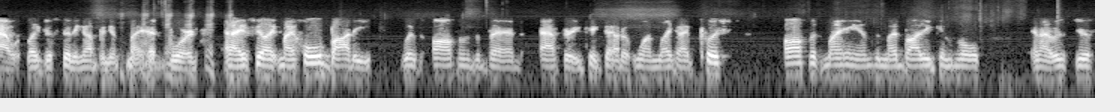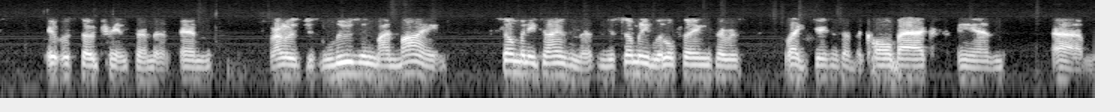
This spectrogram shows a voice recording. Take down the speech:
out, like just sitting up against my headboard, and I feel like my whole body was off of the bed after he kicked out at one. Like I pushed off with my hands, and my body convulsed, and I was just, it was so transcendent, and I was just losing my mind so many times in this, and just so many little things. There was, like Jason said, the callbacks, and um,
